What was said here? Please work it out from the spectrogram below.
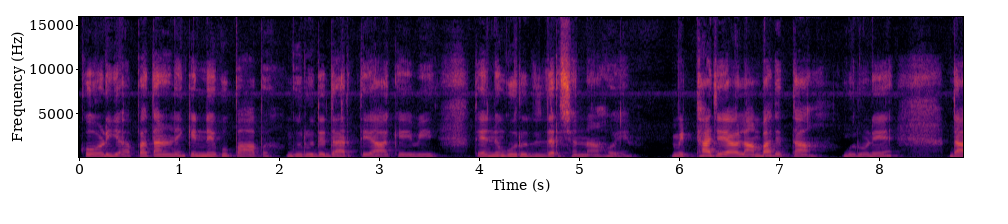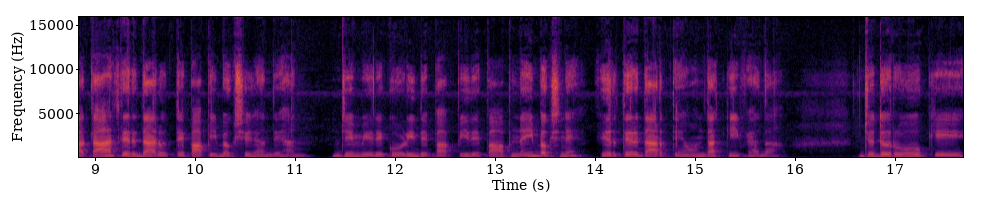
ਕੋੜੀਆ, ਪਤਾ ਨਹੀਂ ਕਿੰਨੇ ਕੁ ਪਾਪ ਗੁਰੂ ਦੇ ਦਰ ਤੇ ਆ ਕੇ ਵੀ ਤੈਨੂੰ ਗੁਰੂ ਦੇ ਦਰਸ਼ਨ ਨਾ ਹੋਏ। ਮਿੱਠਾ ਜਿਹਾ ਉਲਾਂਭਾ ਦਿੱਤਾ। ਗੁਰੂ ਨੇ ਦਾਤਾ ਤੇਰੇ ਦਰ ਉੱਤੇ ਪਾਪੀ ਬਖਸ਼ੇ ਜਾਂਦੇ ਹਨ। ਜੇ ਮੇਰੇ ਕੋੜੀ ਦੇ ਪਾਪੀ ਦੇ ਪਾਪ ਨਹੀਂ ਬਖਸ਼ਨੇ, ਫਿਰ ਤੇਰੇ ਦਰ ਤੇ ਆਉਣ ਦਾ ਕੀ ਫਾਇਦਾ? ਜਦੋਂ ਰੋ ਕੇ,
